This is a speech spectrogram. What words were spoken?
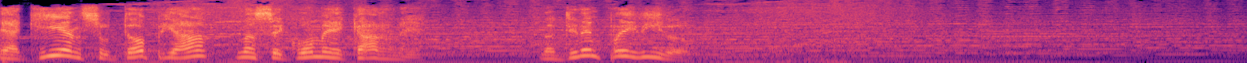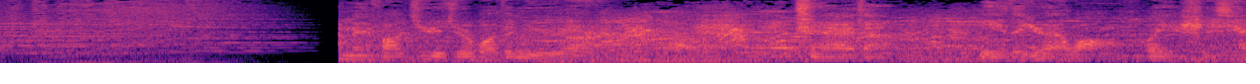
Y aquí en Zootopia no se come carne. Lo tienen prohibido. 没法拒绝我的女儿，亲爱的，你的愿望会实现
